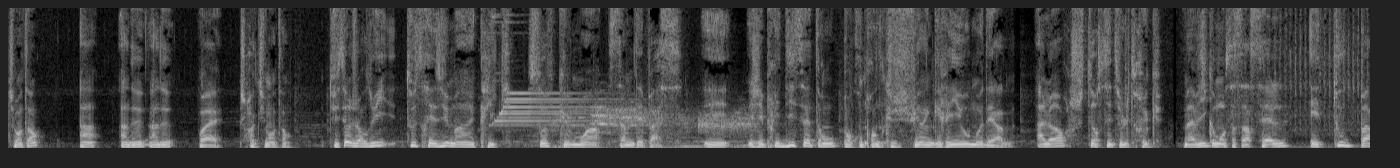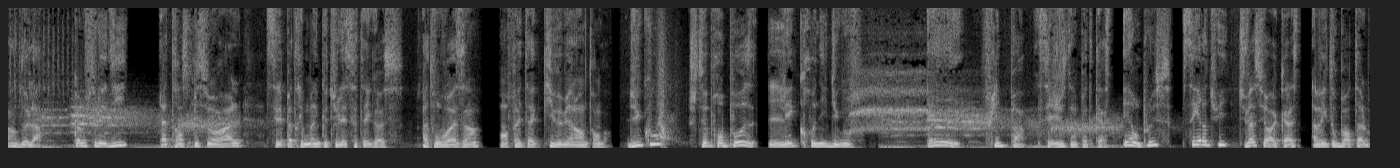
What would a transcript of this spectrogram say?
tu m'entends? 1, 1, 2, 1, 2. Ouais, je crois que tu m'entends. Tu sais, aujourd'hui, tout se résume à un clic. Sauf que moi, ça me dépasse. Et j'ai pris 17 ans pour comprendre que je suis un griot moderne. Alors, je te restitue le truc. Ma vie commence à sarcelle et tout part de là. Comme je te l'ai dit, la transmission orale, c'est le patrimoine que tu laisses à tes gosses, à ton voisin, en fait à qui veut bien l'entendre. Du coup, je te propose les chroniques du gouffre Hey, flippe pas, c'est juste un podcast. Et en plus, c'est gratuit. Tu vas sur Acast avec ton portable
